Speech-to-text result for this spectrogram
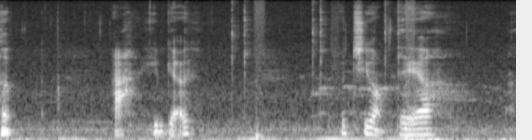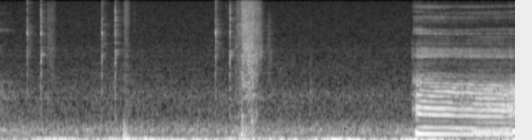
ah, here we go. Put you up there. Uh,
